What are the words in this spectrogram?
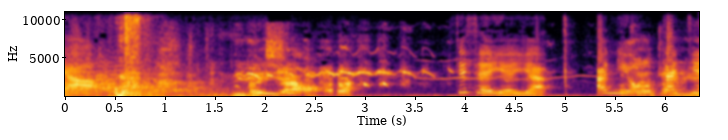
样？你可以啊，好的。谢谢爷爷，爱你哦，再见。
